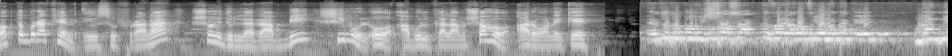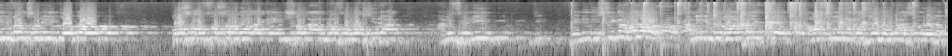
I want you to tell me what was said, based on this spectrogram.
বক্তব্য রাখেন ইউসুফ রানা, শহীদুল্লাহ রাব্বি, শিমুল ও আবুল কালাম সহ আরও অনেকে। এতটুকু বিশ্বাস রাখতে পারে আমার প্রিয় নেতাকে নির্বাচনী যত লাগে, ইনশাল্লাহ আমরা আমি ফেরি ফেরি ডিস্ট্রিক্টের হলো আমি কিন্তু নোয়াখালীতে আমার প্রিয় জন্য কাজ করে যাব।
